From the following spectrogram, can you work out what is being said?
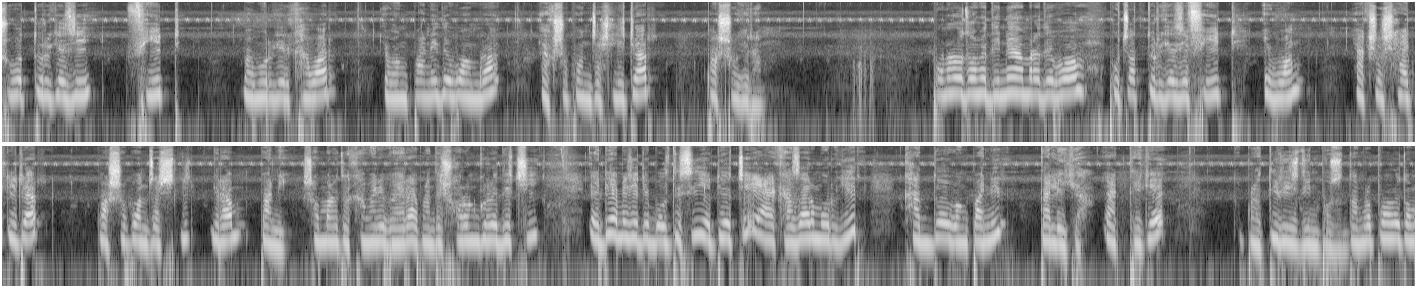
সত্তর কেজি ফিট বা মুরগির খাবার এবং পানি দেবো আমরা একশো পঞ্চাশ লিটার পাঁচশো গ্রাম। পনেরোতম দিনে আমরা দেব পঁচাত্তর কেজি ফিট এবং একশো ষাট লিটার পাঁচশো পঞ্চাশ গ্রাম পানি। সম্মানিত খামারি ভাইয়েরা, আপনাদের স্মরণ করে দিচ্ছি, এটি আমি যেটি বলতেছি, এটি হচ্ছে এক হাজার মুরগির খাদ্য এবং পানির তালিকা, এক থেকে আপনার তিরিশ দিন পর্যন্ত। আমরা পনেরোতম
